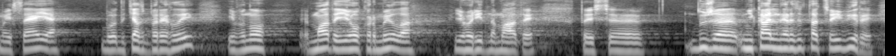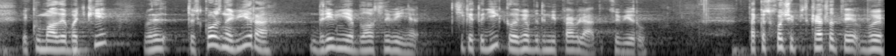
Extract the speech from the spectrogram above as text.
Моїсея, бо дитя зберегли, і воно, мати його кормила, його рідна мати. Тобто, е, дуже унікальний результат цієї віри, яку мали батьки. Вони, тобто кожна віра дорівнює благословіння. Тільки тоді, коли ми будемо відправляти цю віру. Також хочу підкреслити в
